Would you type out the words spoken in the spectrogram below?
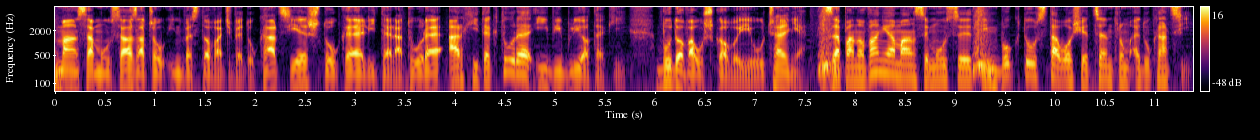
Mansa Musa zaczął inwestować w edukację, sztukę, literaturę, architekturę i biblioteki. Budował szkoły i uczelnie. Za panowania Mansy Musy Timbuktu stało się centrum edukacji.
